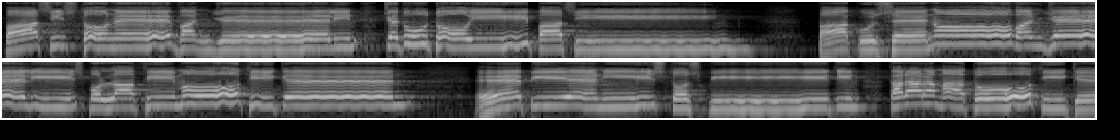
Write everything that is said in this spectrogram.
πάσει στον Ευαγγέλιν και τούτο είπασιν. Πάκουσεν ο Βαγγέλης πολλά θυμώθηκεν Επιένει στο σπίτι καλαραματώθηκε.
